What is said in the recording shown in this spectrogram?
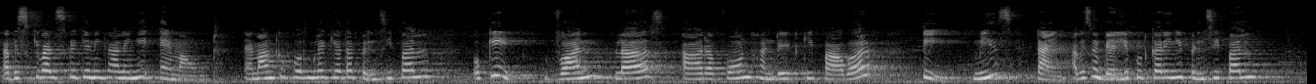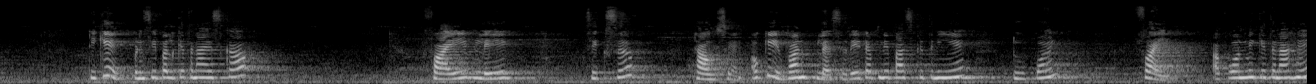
अब इसके बाद इसका क्या निकालेंगे? अमाउंट अमाउंट का फॉर्मूला क्या था? Principal okay one plus r upon hundred की पावर टी मीन्स टाइम अब इसमें वैल्यू पुट करेंगे प्रिंसिपल ठीक है? प्रिंसिपल कितना है इसका? Five lakh six thousand okay one plus rate अपने पास कितनी है? टू पॉइंट फाइव अपॉन में कितना है?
